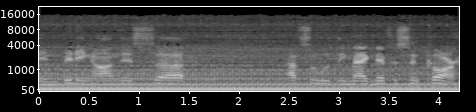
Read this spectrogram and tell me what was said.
in bidding on this uh, absolutely magnificent car.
